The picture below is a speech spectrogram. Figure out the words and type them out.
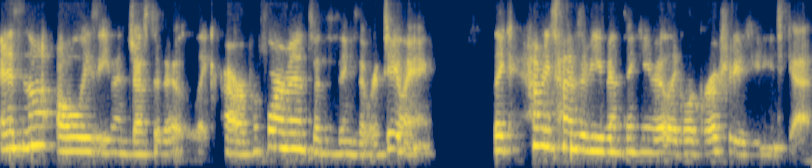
And it's not always even just about like our performance or the things that we're doing. Like how many times have you been thinking about like what groceries you need to get?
